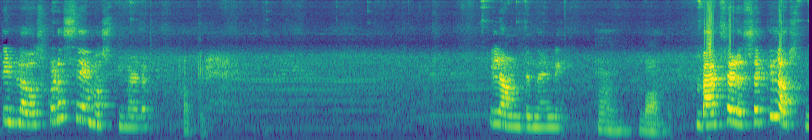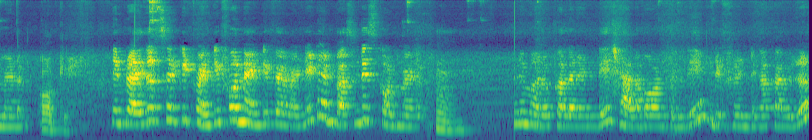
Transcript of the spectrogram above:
దీని బ్లౌజ్ కూడా సేమ్ వస్తుంది మేడం. ఓకే. ఇలా ఉంటుందండి. బాగుంది. బ్యాక్ సైడ్ వచ్చేసరికి ఇలా వస్తుంది మేడం. ఓకే. దీని ప్రైస్ వచ్చేసరికి ట్వంటీ ఫోర్ నైంటీ ఫైవ్ అండి టెన్ పర్సెంట్ డిస్కౌంట్ మేడం మరో కలర్ అండి. చాలా బాగుంటుంది. డిఫరెంట్గా కలర్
